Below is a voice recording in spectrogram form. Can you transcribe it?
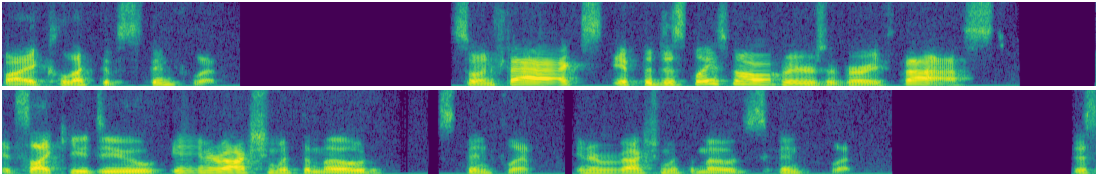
by collective spin flip. So in fact, if the displacement operators are very fast, it's like you do interaction with the mode, spin flip, interaction with the mode, spin flip. This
